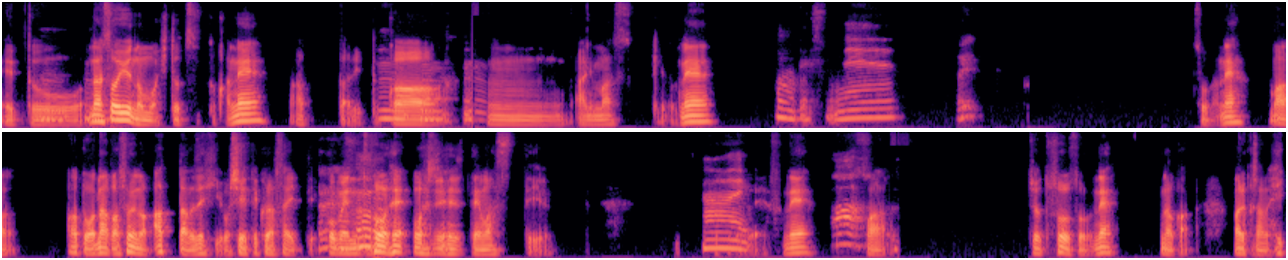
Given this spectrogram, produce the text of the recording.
えっと、うんうんなそういうのも一つとかね、あったりとか、うんうんうんうん、ありますけどね。そうですね。そうだね。まあ、あとはなんかそういうのあったらぜひ教えてくださいっていうコメントをね、教えてますっていうはい。ですね。まあ、ちょっとそろそろね、なんか、マリコさんの引っ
